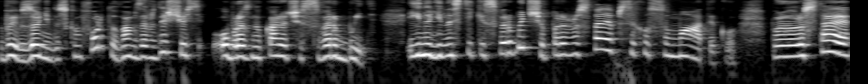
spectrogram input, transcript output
ви в зоні дискомфорту, вам завжди щось, образно кажучи, свербить. І іноді настільки свербить, що переростає психосоматику, переростає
